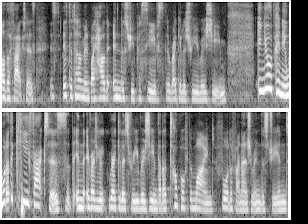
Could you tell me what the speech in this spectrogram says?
other factors, is, is determined by how the industry perceives the regulatory regime. In your opinion, what are the key factors in the regulatory regime that are top of the mind for the financial industry and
